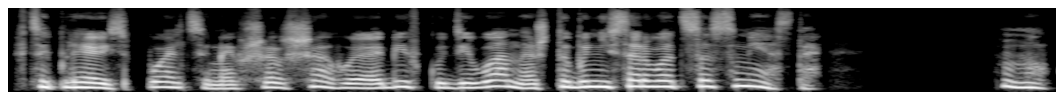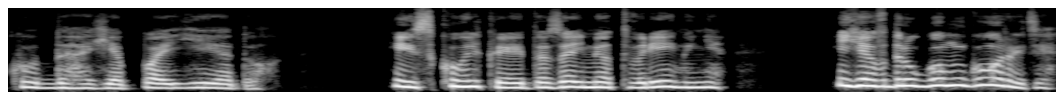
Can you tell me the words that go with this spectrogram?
Вцепляюсь пальцами в шершавую обивку дивана, чтобы не сорваться с места. Но куда я поеду? И сколько это займет времени? Я в другом городе.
